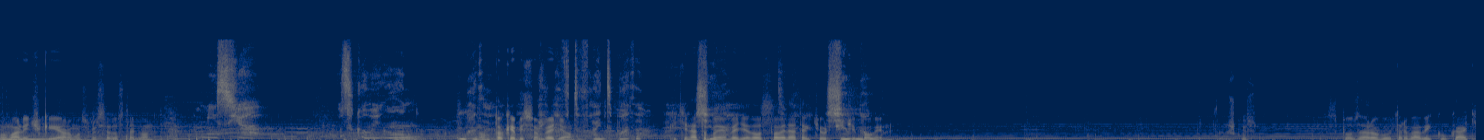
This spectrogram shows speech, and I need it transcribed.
Pomaličky, ale musíme sa dostať von. No to keby som vedel. Keď ti na to budem vedieť odpovedať, tak ti určite poviem. Trošku spoza rohu treba vykúkať.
